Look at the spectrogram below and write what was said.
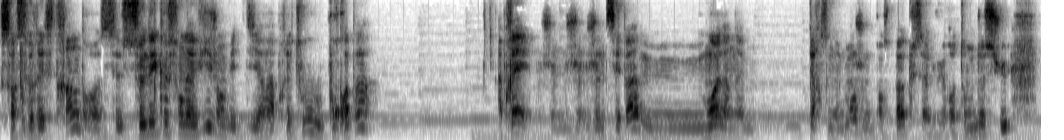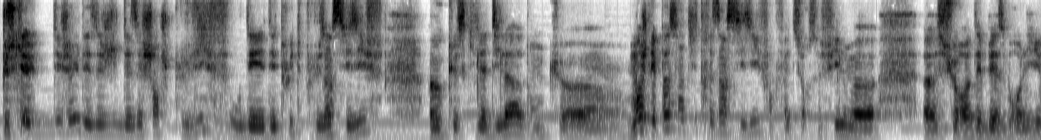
sans se restreindre. Ce n'est que son avis, j'ai envie de dire. Après tout, pourquoi pas? Après, je, je, je ne sais pas. Moi, personnellement, je ne pense pas que ça lui retombe dessus, puisqu'il y a eu, déjà eu des, éch- des échanges plus vifs ou des, des tweets plus incisifs euh, que ce qu'il a dit là. Donc, euh, moi, je l'ai pas senti très incisif en fait sur ce film, euh, sur DBS Broly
